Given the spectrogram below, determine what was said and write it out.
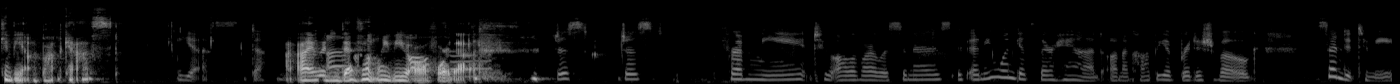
can be on a podcast. yes, definitely. I would Um definitely be all for that. just just from me to all of our listeners, if anyone gets their hand on a copy of British Vogue, send it to me,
